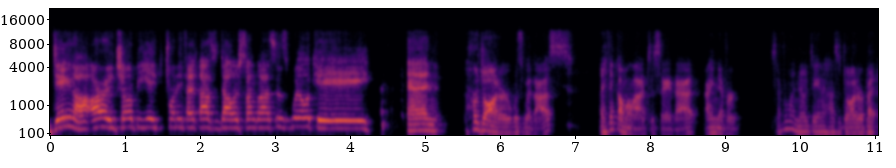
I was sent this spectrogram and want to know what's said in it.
Dana RHOBH $25,000 sunglasses Wilkey. And her daughter was with us. I think I'm allowed to say that. I never, does everyone know Dana has a daughter? But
